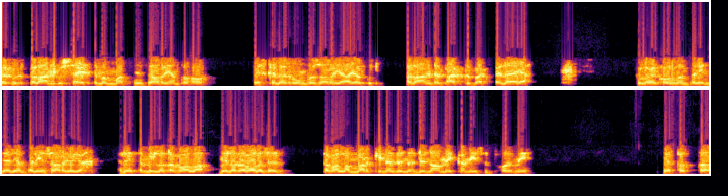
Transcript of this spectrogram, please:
jotkut pelaa niin kuin seitsemän matsin sarjan tuohon keskelle runkosarjaa, jotkut pelaa niitä back-to-back-pelejä, tulee kolmen pelin, neljän pelin sarjoja, ja se, että millä tavalla, millä tavalla se tavallaan markkinadynamiikka niissä toimii. Ja, tota,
